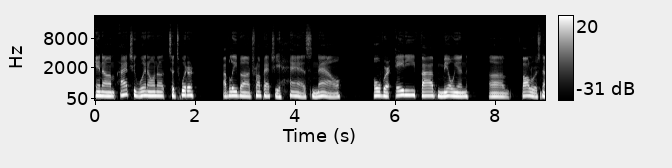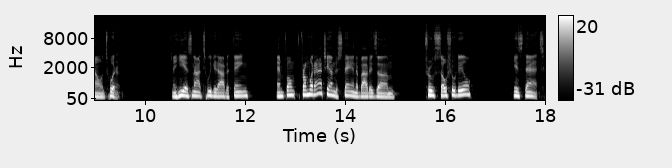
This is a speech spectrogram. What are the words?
And um, I actually went on uh, to Twitter. I believe uh, Trump actually has now over 85 million uh, followers now on Twitter. And he has not tweeted out a thing. And from from what I actually understand about his um Truth Social deal, is that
